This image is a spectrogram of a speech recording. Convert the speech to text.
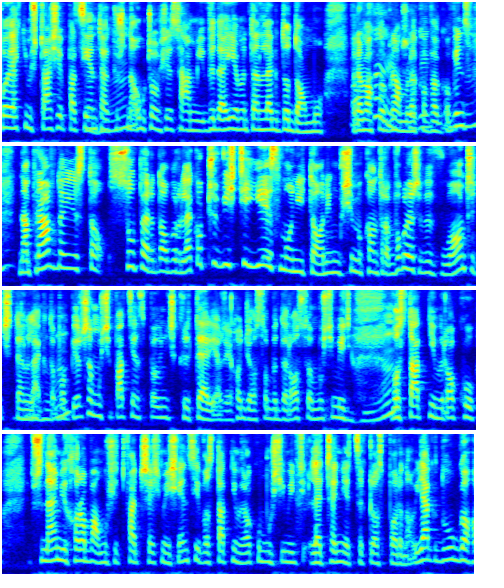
Po jakimś czasie pacjenta, jak już nauczą się sami, wydajemy ten lek do domu w ramach Okej, programu czyli- lekowego. Więc naprawdę jest to super dobry lek. Oczywiście jest monitoring, musimy kontrolować. W ogóle, żeby włączyć ten lek, to po pierwsze musi pacjent spełnić kryteria. Jeżeli chodzi o osoby dorosłe, musi mieć w ostatnim roku, przynajmniej choroba musi trwać 6 miesięcy i w ostatnim roku musi mieć leczenie cyklosporyną. Jak długo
